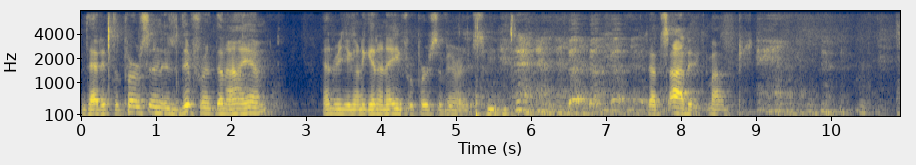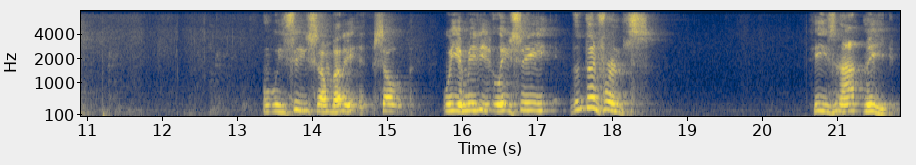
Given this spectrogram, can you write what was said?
that if the person is different than I am, Henry, you're going to get an A for perseverance. That's tzaddik, man. We see somebody, so we immediately see the difference. He's not me.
